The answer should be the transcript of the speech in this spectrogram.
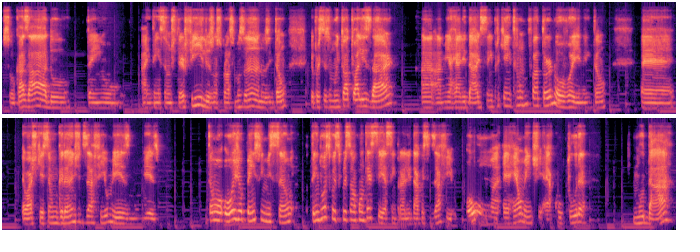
sou casado, tenho a intenção de ter filhos nos próximos anos, então eu preciso muito atualizar a, a minha realidade sempre que entra um fator novo aí, né? Então, é, eu acho que esse é um grande desafio mesmo, mesmo. Então, hoje eu penso em missão, tem duas coisas que precisam acontecer, assim, para lidar com esse desafio ou uma é realmente é a cultura mudar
